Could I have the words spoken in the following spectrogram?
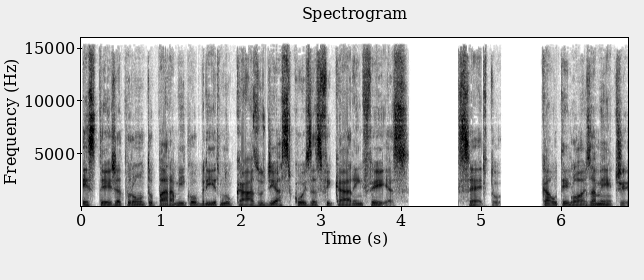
Esteja pronto para me cobrir no caso de as coisas ficarem feias. Certo. Cautelosamente,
